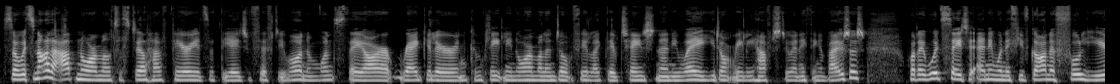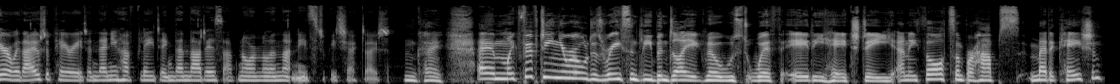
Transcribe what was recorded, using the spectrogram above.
So it's not abnormal to still have periods at the age of 51. And once they are regular and completely normal and don't feel like they've changed in any way, you don't really have to do anything about it. What I would say to anyone, if you've gone a full year without a period and then you have bleeding, then that is abnormal and that needs to be checked out. Okay. Um, my 15 year old has recently been diagnosed with ADHD. Any thoughts on perhaps medication?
